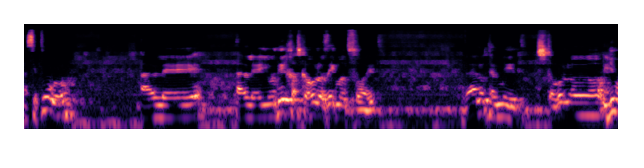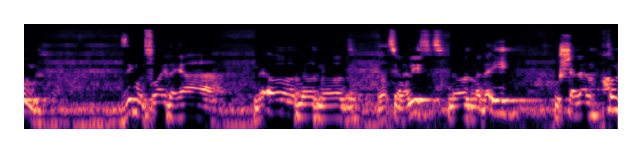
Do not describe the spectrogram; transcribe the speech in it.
הסיפור הוא על, אה, על יהודי אחד שקראו לו זיגמונד פרויד, והיה לו תלמיד שקראו לו יונג. זיגמונד פרויד היה מאוד מאוד מאוד רציונליסט, מאוד מדעי, הוא שלל כל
